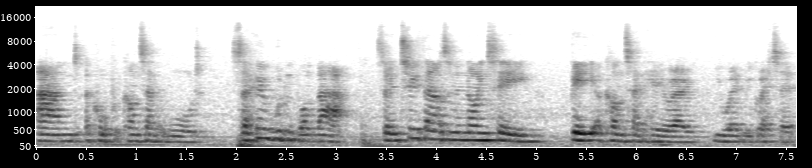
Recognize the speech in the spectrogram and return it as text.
and a corporate content award. So who wouldn't want that? So in 2019, be a content hero. You won't regret it.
